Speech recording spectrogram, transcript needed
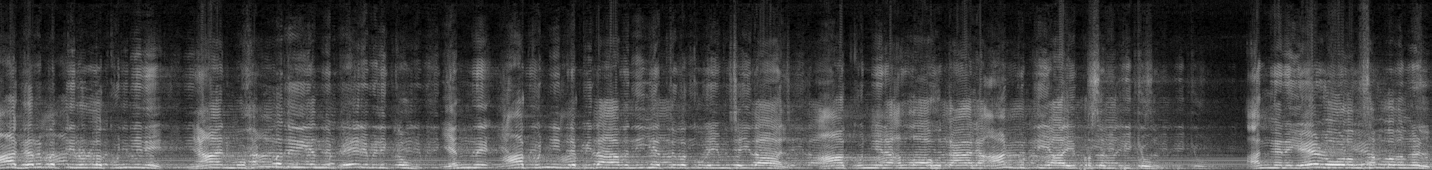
ആ ഗർഭത്തിലുള്ള കുഞ്ഞിനെ ഞാൻ മുഹമ്മദ് എന്ന് പേര് വിളിക്കും എന്ന് ആ കുഞ്ഞിന്റെ പിതാവ് നീയത്ത് വെക്കുകയും ചെയ്താൽ ആ കുഞ്ഞിനെ അള്ളാഹു താല ആൺകുട്ടിയായി പ്രസവിപ്പിക്കും. അങ്ങനെ ഏഴോളം സംഭവങ്ങൾ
